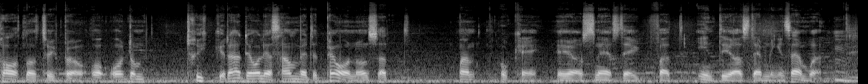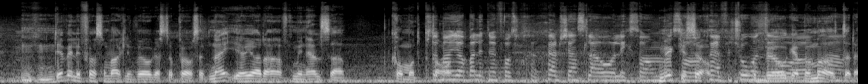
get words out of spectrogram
partner har tryckt på. Och, och de trycker det här dåliga samvetet på någon så att man, okej, jag gör snedsteg för att inte göra stämningen sämre. Det är väldigt få som verkligen vågar stå på sig. Nej, jag gör det här för min hälsa. Kommer inte på Så man jobbar lite med folks självkänsla och liksom, Mycket alltså, så. självförtroende. Våga och, bemöta ja. det.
